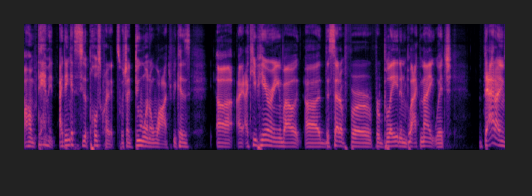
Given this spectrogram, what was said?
Um, damn it, I didn't get to see the post credits, which I do want to watch because uh, I, I keep hearing about uh the setup for for Blade and Black Knight, which that I am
